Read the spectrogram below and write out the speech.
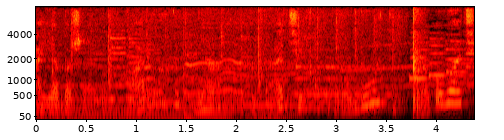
А я бажаю вам гарного дня, в роботі. До побачення!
